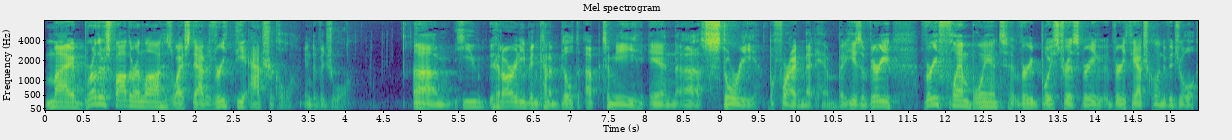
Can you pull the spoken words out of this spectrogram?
my brother's father-in-law, his wife's dad, was a very theatrical individual. Um, he had already been kind of built up to me in uh, story before I met him, but he's a very, very flamboyant, very boisterous, very, very theatrical individual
